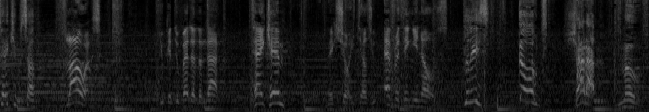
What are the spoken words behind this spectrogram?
Take him some. Flowers! You can do better than that. Take him! Make sure he tells you everything he knows. Please, don't! Shut up! Move.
